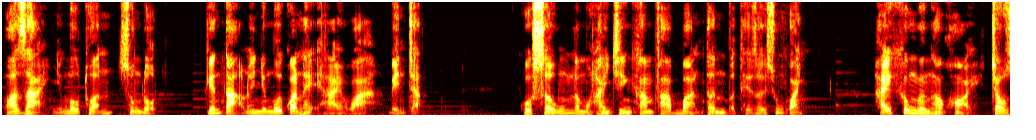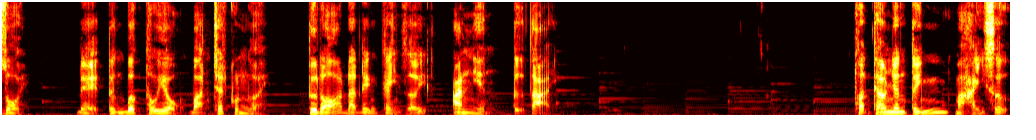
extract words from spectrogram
hóa giải những mâu thuẫn, xung đột, kiến tạo nên những mối quan hệ hài hòa, bền chặt. Cuộc sống là một hành trình khám phá bản thân và thế giới xung quanh. Hãy không ngừng học hỏi, trau dồi để từng bước thấu hiểu bản chất con người, từ đó đạt đến cảnh giới an nhiên, tự tại thuận theo nhân tính mà hành sự.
